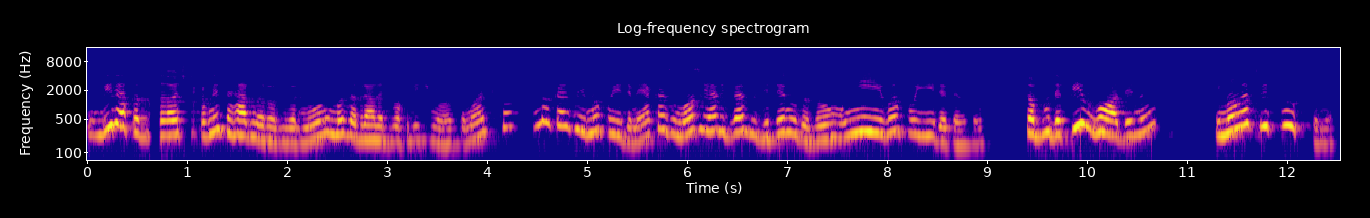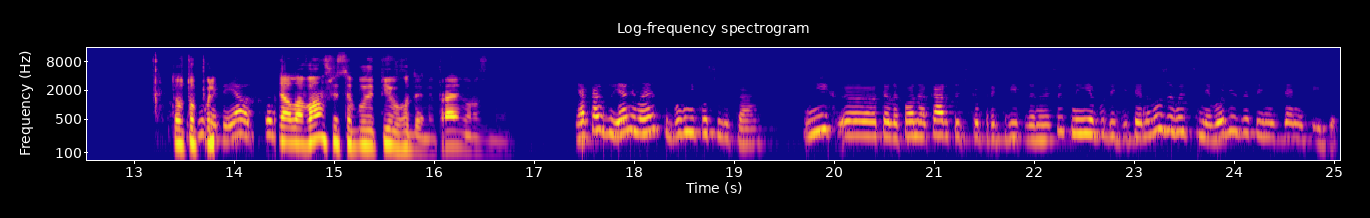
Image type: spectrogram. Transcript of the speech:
Біля садочка вони це гарно розвернули. Ми забрали двохрічного синочка. Ну, каже, і ми поїдемо. Я кажу, може, я відвезу дитину додому. Ні, ви поїдете вже. То буде півгодини, і ми вас відпустимо. Тобто Слухайте, я, от, пообіцяла вам, що це буде півгодини, правильно розумію? я кажу, я не маю з собою ні кошелька, ні е, телефона, карточка прикріплена, щось мені буде дитина. Ви вже виці не вилізете і ніде не підете.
